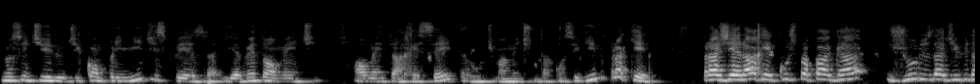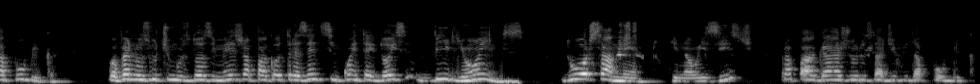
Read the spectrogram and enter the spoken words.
no sentido de comprimir despesa e, eventualmente, aumentar a receita, ultimamente não está conseguindo, para quê? Para gerar recursos para pagar juros da dívida pública. O governo, nos últimos 12 meses, já pagou 352 bilhões do orçamento, que não existe, para pagar juros da dívida pública.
